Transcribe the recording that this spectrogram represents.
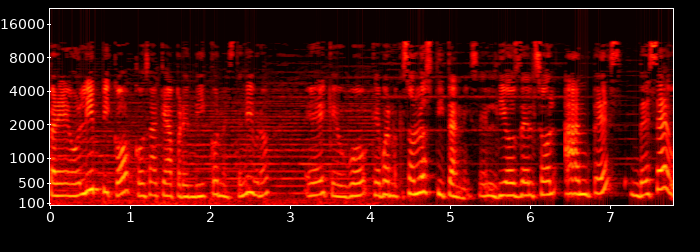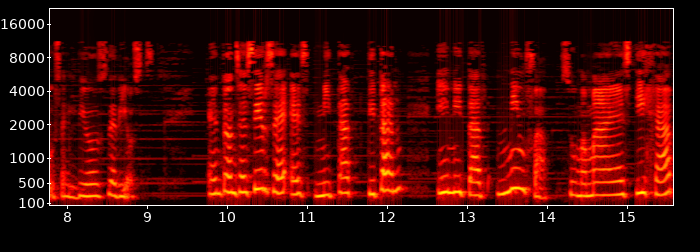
preolímpico, cosa que aprendí con este libro, eh, que hubo, que bueno, que son los titanes, el dios del sol antes de Zeus, el dios de dioses. Entonces Circe es mitad titán y mitad ninfa. Su mamá es hija,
